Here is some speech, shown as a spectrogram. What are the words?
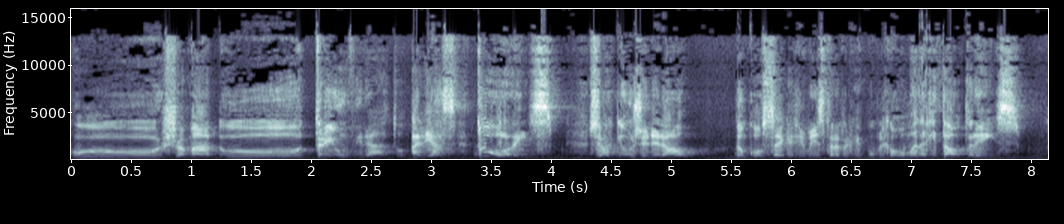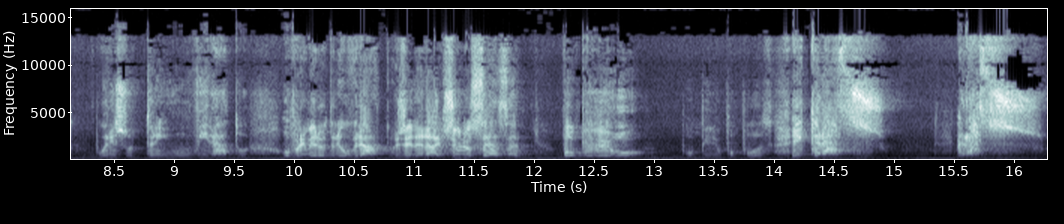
o chamado triunvirato. Aliás, dois, já que um general não consegue administrar a República Romana, que tal três? Por isso, triunvirato. O primeiro triunvirato, os generais Júlio César, Pompeu, Pompílio Poposo e Crasso. Crasso.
